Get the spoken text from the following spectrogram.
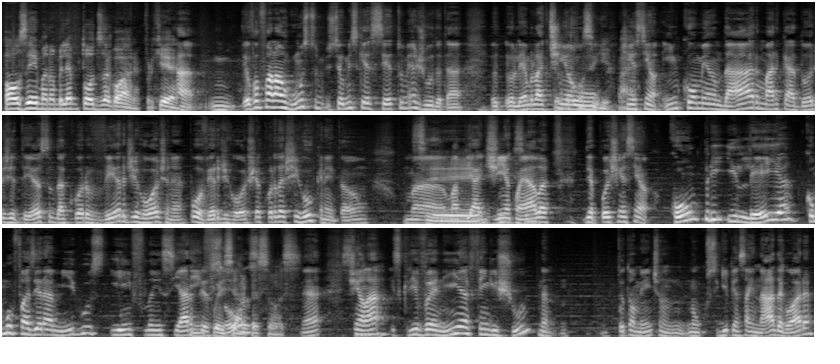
Pausei, mas não me lembro todos agora. Por quê? Ah, hum, eu vou falar alguns, tu- se eu me esquecer, tu me ajuda, tá? Eu, eu lembro lá que tinha o. vai. Tinha assim, ó, encomendar marcadores de texto da cor verde e roxa, né? Pô, verde e roxa é a cor da she né? Então, uma, Sim, uma piadinha sim, com sim. ela. Depois tinha assim, ó, compre e leia como fazer amigos e influenciar, Influenciar pessoas. pessoas. né? Tinha lá escrivania Feng Shui, né? Totalmente, não, não consegui pensar em nada agora.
